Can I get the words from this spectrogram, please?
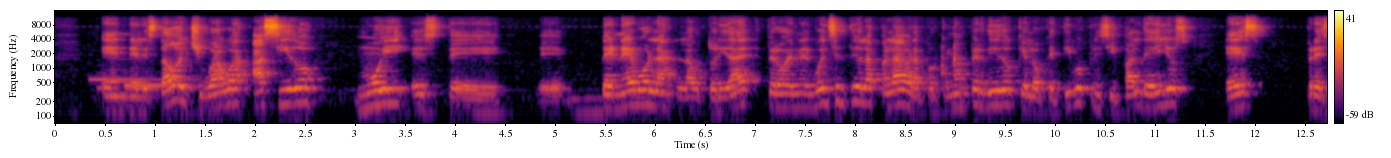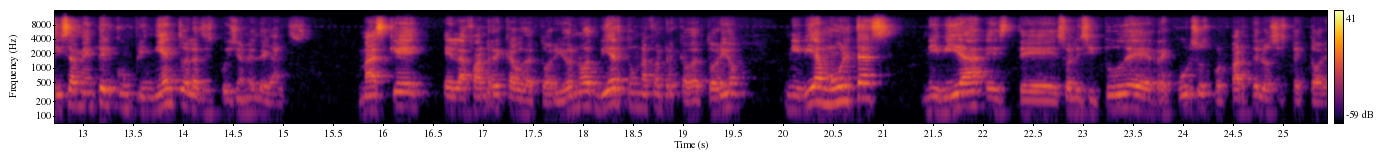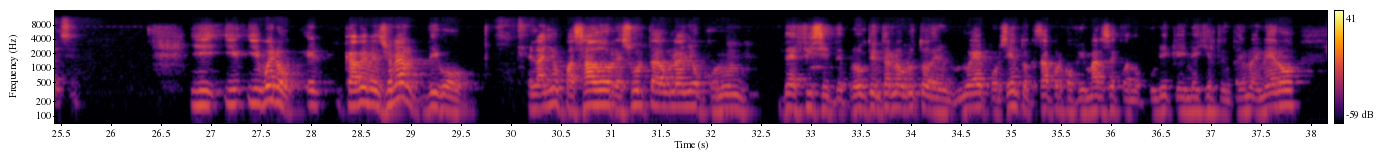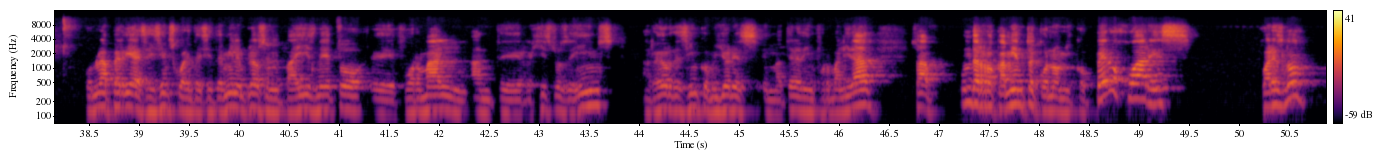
en el estado de Chihuahua ha sido muy este, eh, benévola la autoridad, pero en el buen sentido de la palabra, porque no han perdido que el objetivo principal de ellos es precisamente el cumplimiento de las disposiciones legales, más que el afán recaudatorio. Yo no advierto un afán recaudatorio ni vía multas ni vía este, solicitud de recursos por parte de los inspectores. ¿eh? Y, y, bueno, eh, cabe mencionar, digo, el año pasado resulta un año con un déficit de Producto Interno Bruto del 9%, que está por confirmarse cuando publique INEGI el 31 de enero, con una pérdida de 647 mil empleos en el país neto eh, formal ante registros de IMSS, alrededor de 5 millones en materia de informalidad, o sea, un derrocamiento económico. Pero Juárez, Juárez no,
